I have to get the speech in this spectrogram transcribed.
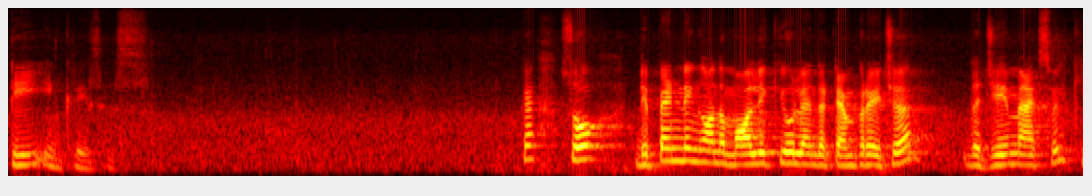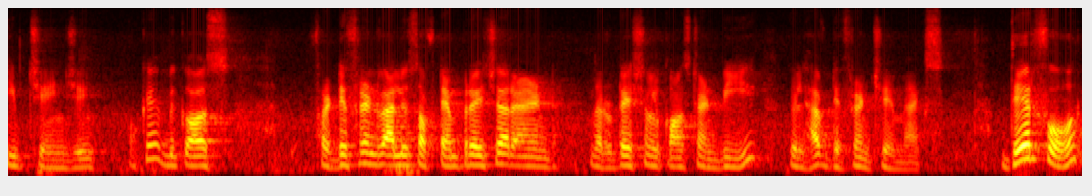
T increases. Okay. So, depending on the molecule and the temperature the J max will keep changing okay, because for different values of temperature and the rotational constant B will have different J max. Therefore,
